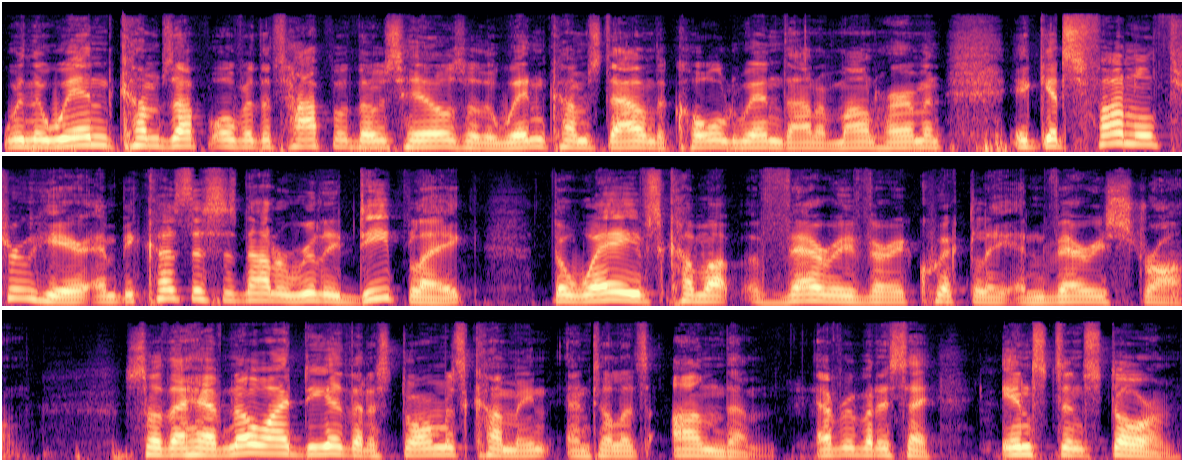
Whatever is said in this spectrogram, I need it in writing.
When the wind comes up over the top of those hills, or the wind comes down, the cold wind down of Mount Hermon, it gets funneled through here. And because this is not a really deep lake, the waves come up very, very quickly and very strong. So they have no idea that a storm is coming until it's on them. Everybody say, instant storm.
